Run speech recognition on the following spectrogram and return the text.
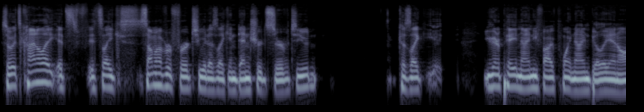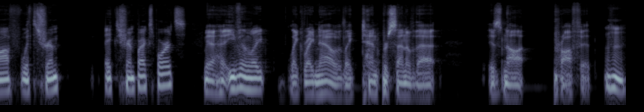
So it's kind of like it's it's like some have referred to it as like indentured servitude, because like you're gonna pay 95.9 billion off with shrimp ex- shrimp exports. Yeah, even like like right now, like ten percent of that is not profit. Mhm.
